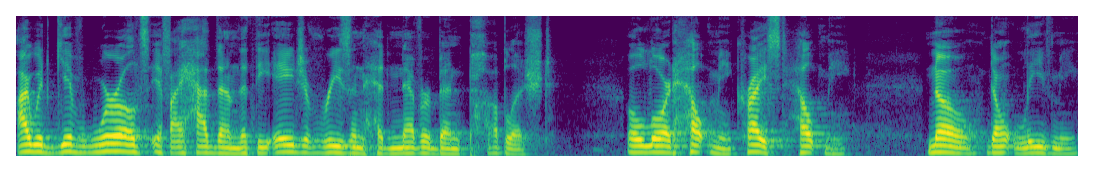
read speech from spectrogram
I would give worlds if I had them, that the age of reason had never been published. O Lord, help me. Christ, help me. No, don't leave me.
